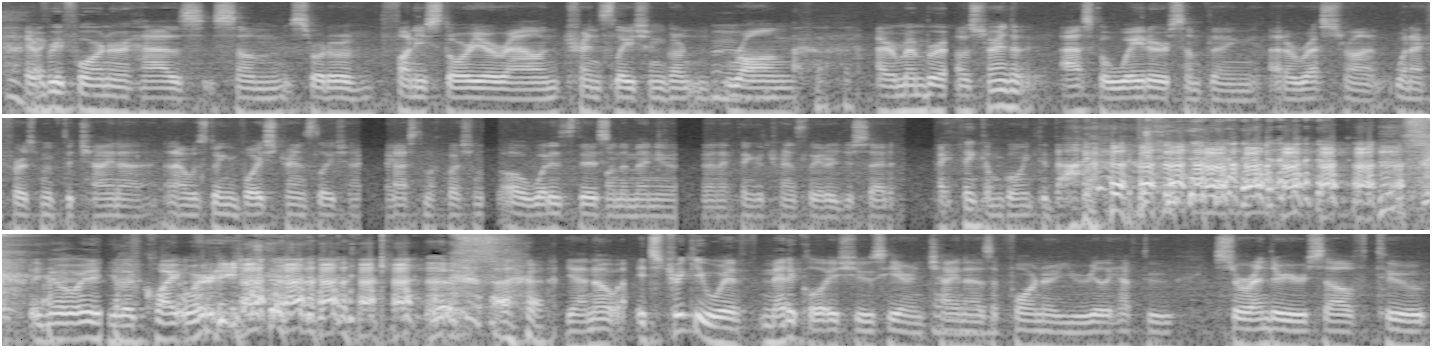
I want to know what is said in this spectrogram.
Every foreigner has some sort of funny story around translation gone mm. wrong. I remember I was trying to ask a waiter something at a restaurant when I first moved to China, and I was doing voice translation. I asked him a question, "Oh, what is this on the menu?" And I think the translator just said, "I think I'm going to die." they go away. He looked quite worried. yeah, no, it's tricky with medical issues here in China. Mm-hmm. As a foreigner, you really have to surrender yourself to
